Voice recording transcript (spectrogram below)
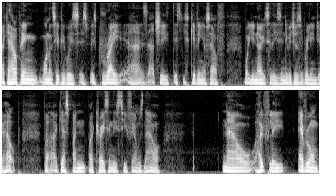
okay, helping one or two people is is, is great. Uh, it's actually it's giving yourself what you know to these individuals that really need your help. But I guess by by creating these two films now, now hopefully everyone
